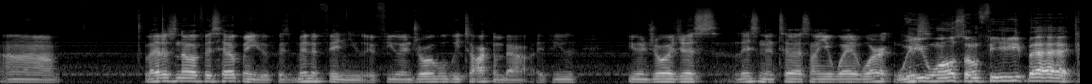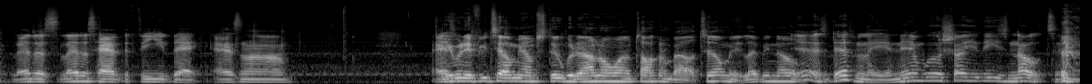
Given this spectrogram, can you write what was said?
Um, let us know if it's helping you, if it's benefiting you, if you enjoy what we're talking about, if you if you enjoy just listening to us on your way to work. We want some feedback. let us let us have the feedback as um as, Even if you tell me I'm stupid and I don't know what I'm talking about, tell me. Let me know. yes definitely and then we'll show you these notes and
